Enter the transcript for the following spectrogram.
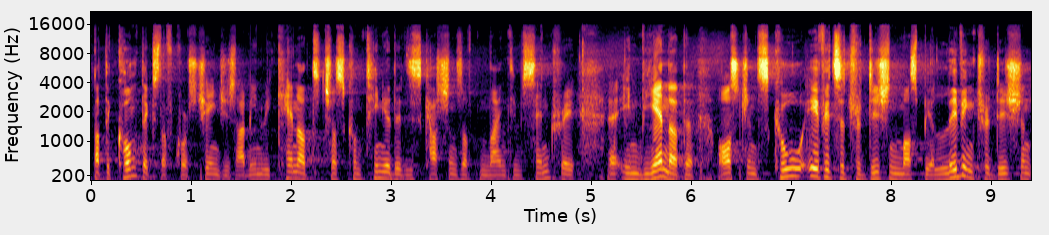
But the context, of course, changes. I mean, we cannot just continue the discussions of the 19th century uh, in Vienna. The Austrian school, if it's a tradition, must be a living tradition.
